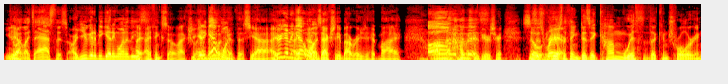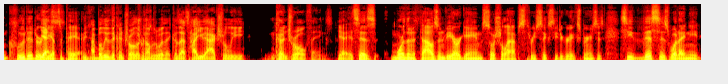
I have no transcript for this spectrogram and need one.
you know Yeah. i like to ask this are you going to be getting one of these I, I think so. Actually, You're I've gonna get one. at this. Yeah, You're I, gonna get I one. was actually about ready to hit buy Oh, on the, on the computer screen. So here's the thing: Does it come with the controller included, or do you have to pay? i believe the controller comes with it because that's how you actually control things Yeah, it says more than a thousand VR games, social apps, 360 degree experiences. See, this is what I need.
